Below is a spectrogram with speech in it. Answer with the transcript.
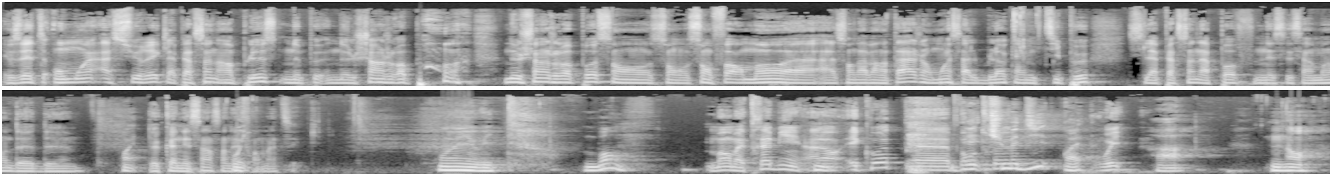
Et vous êtes au moins assuré que la personne, en plus, ne peut, ne le changera pas, ne changera pas son, son, son format à, à son avantage. Au moins, ça le bloque un petit peu si la personne n'a pas nécessairement de, de, Ouais. de connaissances en Oui. informatique. oui, oui. Bon. Bon, mais très bien. Alors, écoute, euh, bon Et truc. tu m'as dit, ouais. Oui. Ah non.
